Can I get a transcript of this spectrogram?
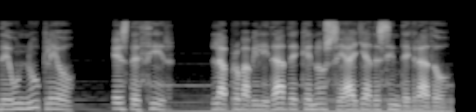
de un núcleo, es decir, la probabilidad de que no se haya desintegrado,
